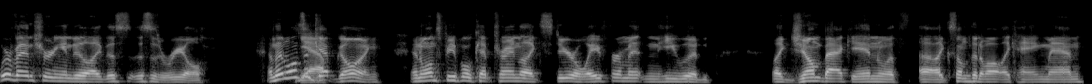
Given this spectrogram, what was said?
we're venturing into like this this is real. And then once it kept going and once people kept trying to like steer away from it and he would like jump back in with uh, like something about like hangman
